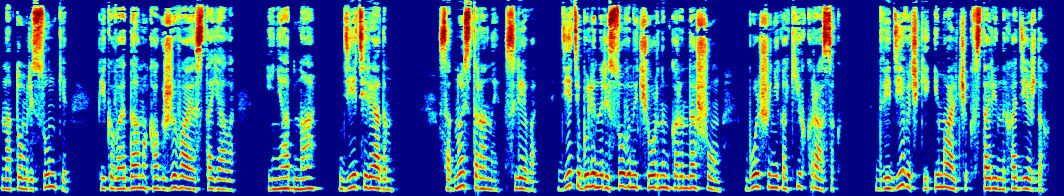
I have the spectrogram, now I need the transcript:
На том рисунке пиковая дама как живая стояла. И не одна, дети рядом. С одной стороны, слева, дети были нарисованы черным карандашом, больше никаких красок. Две девочки и мальчик в старинных одеждах.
